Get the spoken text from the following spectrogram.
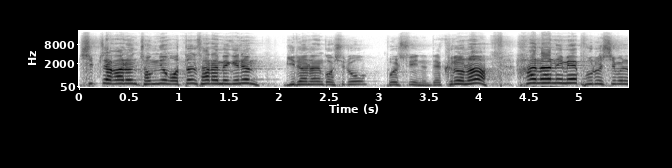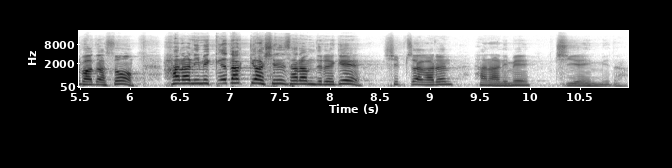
십자가는 정녕 어떤 사람에게는 미련한 것으로 볼 수 있는데 그러나 하나님의 부르심을 받아서 하나님이 깨닫게 하시는 사람들에게 십자가는 하나님의 지혜입니다.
